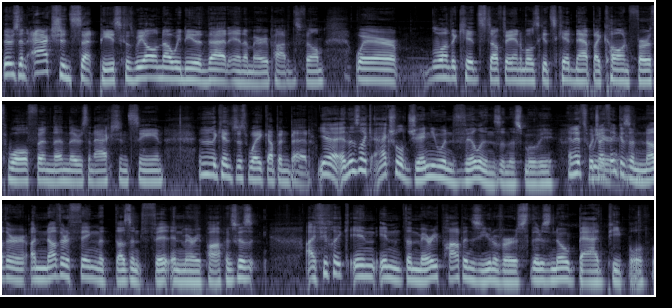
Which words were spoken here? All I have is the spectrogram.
there's an action set piece because we all know we needed that in a Mary Poppins film, where one of the kids' stuffed animals gets kidnapped by Colin Firth Wolf, and then there's an action scene, and then the kids just wake up in bed. Yeah, and there's like actual genuine villains in this movie, And it's which I think is another another thing that doesn't fit in Mary Poppins because I feel like in in the Mary Poppins universe, there's no bad people.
